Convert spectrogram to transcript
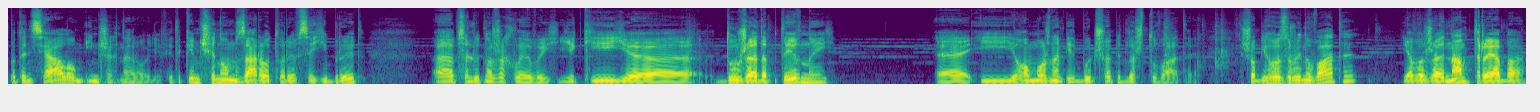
потенціалом інших народів. І таким чином зараз утворився гібрид е, абсолютно жахливий, який е, дуже адаптивний, е, і його можна під будь-що підлаштувати. Щоб його зруйнувати, я вважаю, нам треба.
